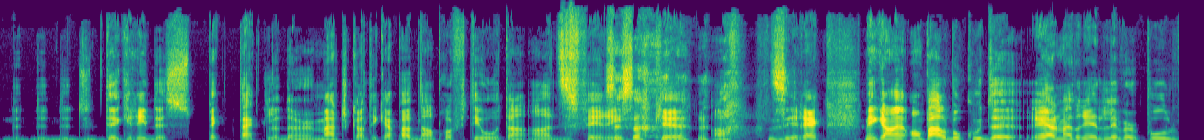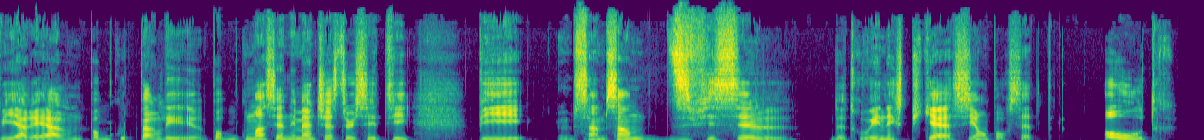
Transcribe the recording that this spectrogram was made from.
du degré de spectacle d'un match quand tu es capable d'en profiter autant en différé qu'en direct. Mais quand même, on parle beaucoup de Real Madrid, Liverpool, Villarreal. Pas beaucoup de parler, pas beaucoup mentionné Manchester City. Puis ça me semble difficile de trouver une explication pour cette autre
